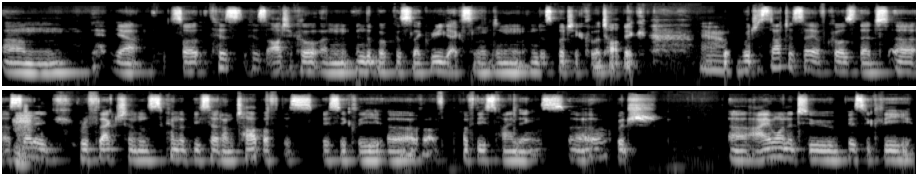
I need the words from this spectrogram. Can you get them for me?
Um, yeah, so his his article in, in the book is like really excellent in, in this particular topic. Yeah. Which is not to say, of course, that uh, aesthetic reflections cannot be set on top of this, basically, uh, of, of these findings, uh, which uh, I wanted to basically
